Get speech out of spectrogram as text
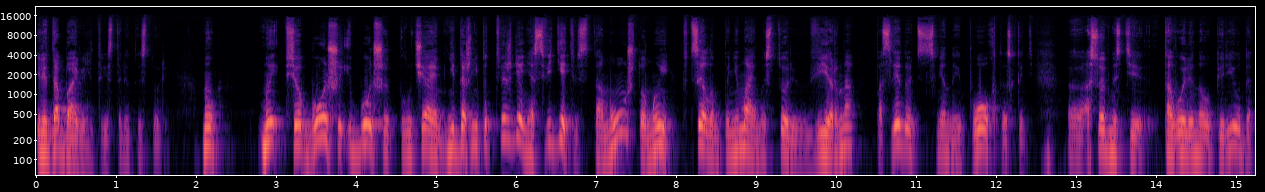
Или добавили 300 лет истории. Ну, мы все больше и больше получаем не, даже не подтверждение, а свидетельств тому, что мы в целом понимаем историю верно, последовательность смены эпох, так сказать, э, особенности того или иного периода,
